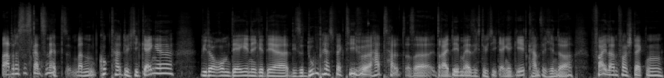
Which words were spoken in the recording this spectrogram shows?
Aber das ist ganz nett. Man guckt halt durch die Gänge. Wiederum derjenige, der diese Doom-Perspektive hat, halt, dass er 3D-mäßig durch die Gänge geht, kann sich hinter Pfeilern verstecken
